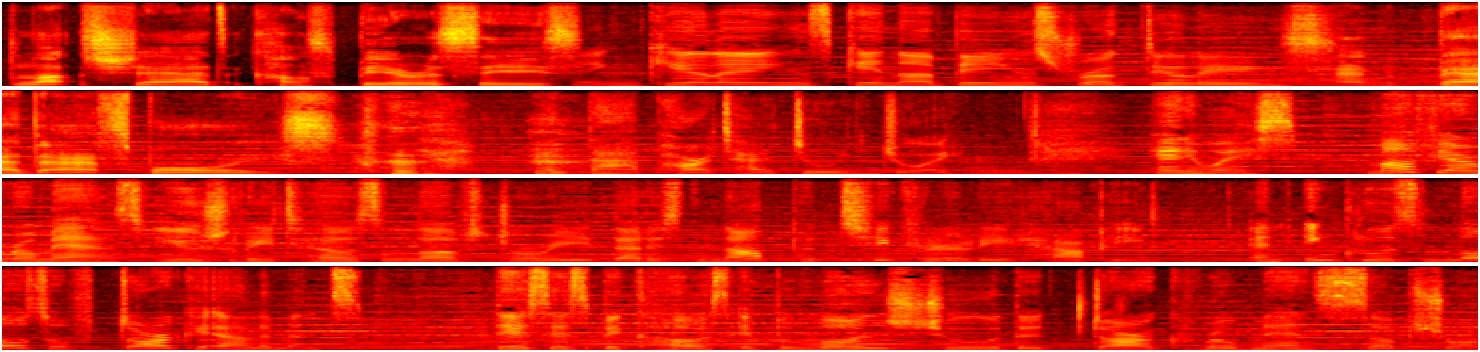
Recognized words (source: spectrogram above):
bloodshed, conspiracies, and killings, kidnappings, drug dealings, and badass boys. yeah. and that part I do enjoy. Mm. Anyways, mafia romance usually tells a love story that is not particularly happy and includes lots of dark elements. This is because it belongs to the dark romance subgenre.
